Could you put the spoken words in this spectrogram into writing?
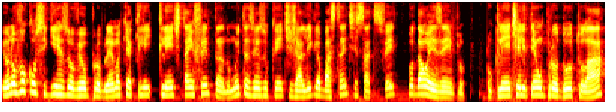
eu não vou conseguir resolver o problema que aquele cliente está enfrentando. Muitas vezes o cliente já liga bastante insatisfeito. Vou dar um exemplo. O cliente ele tem um produto lá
